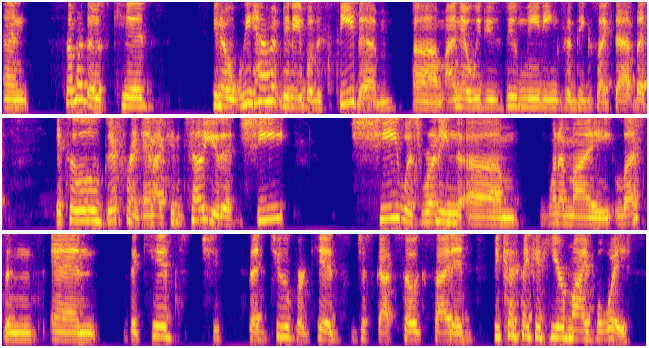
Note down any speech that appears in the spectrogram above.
And some of those kids, you know, we haven't been able to see them. Um, I know we do Zoom meetings and things like that, but it's a little different. And I can tell you that she she was running um, one of my lessons, and the kids, she said, two of her kids just got so excited because they could hear my voice,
